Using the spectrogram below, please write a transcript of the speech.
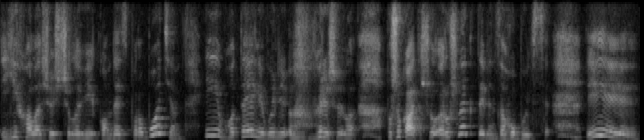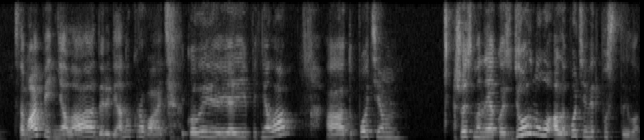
їхала щось з чоловіком десь по роботі, і в готелі вирішила пошукати шу- рушник, де він загубився. І сама підняла дерев'яну кровать. Коли я її підняла, то потім. Щось мене якось дьорнуло, але потім відпустило.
